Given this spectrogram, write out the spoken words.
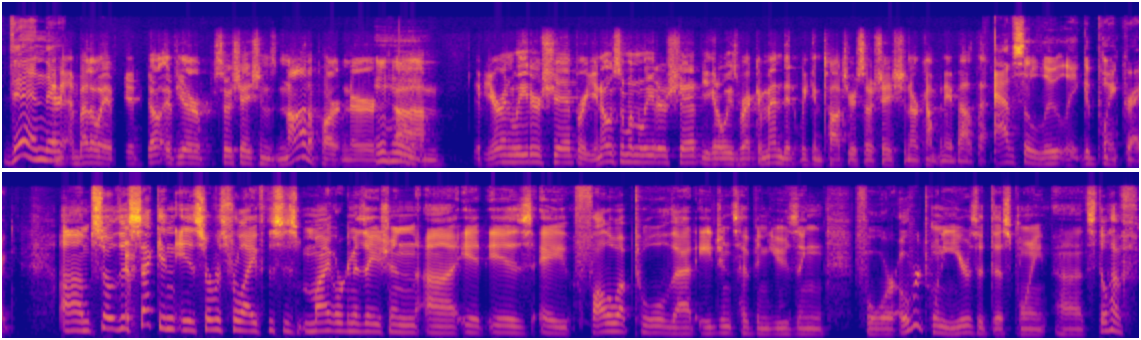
Then there. And, and by the way, you don't, if your association is not a partner, mm-hmm. um, if you're in leadership or you know someone in leadership, you can always recommend it. We can talk to your association or company about that. Absolutely. Good point, Craig. Um, so the second is Service for Life. This is my organization. Uh, it is a follow-up tool that agents have been using for over 20 years at this point. Uh, still have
